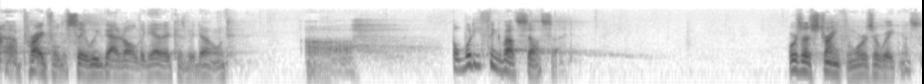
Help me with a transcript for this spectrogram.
uh, prideful to say we've got it all together because we don't. Uh, but what do you think about Southside? Where's our strength and where's our weakness?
